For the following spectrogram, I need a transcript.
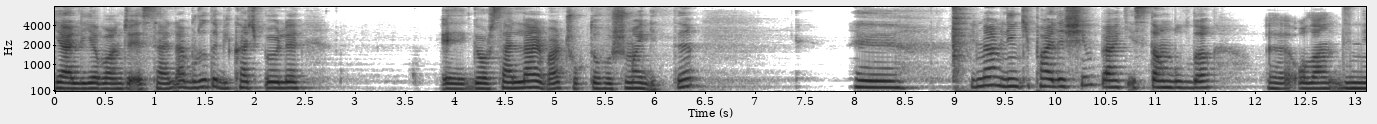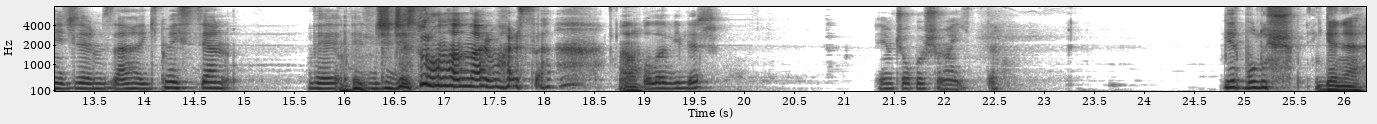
yerli yabancı eserler. Burada da birkaç böyle e, görseller var. Çok da hoşuma gitti. E, bilmem linki paylaşayım. Belki İstanbul'da e, olan dinleyicilerimizden hani gitmek isteyen ve e, cesur olanlar varsa Ha. olabilir. Benim çok hoşuma gitti. Bir buluş gene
